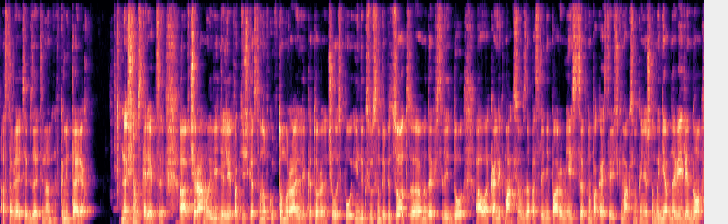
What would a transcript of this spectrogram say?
оставляйте обязательно в комментариях. Начнем с коррекции. А, вчера мы видели фактически остановку в том ралли, которое началось по индексу S&P 500. А, мы доросли до а, локальных максимумов за последние пару месяцев. Ну, пока исторический максимум, конечно, мы не обновили, но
